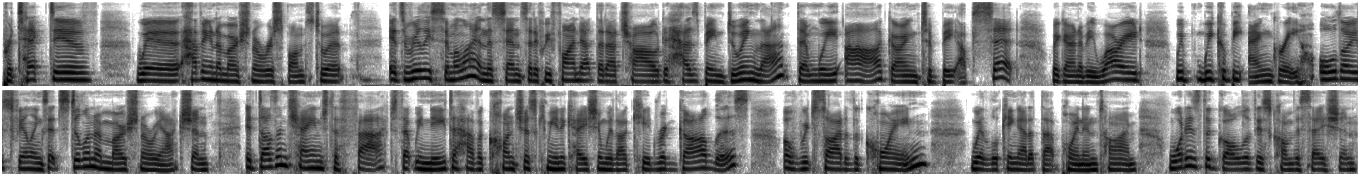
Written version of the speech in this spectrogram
protective, we're having an emotional response to it. It's really similar in the sense that if we find out that our child has been doing that, then we are going to be upset. We're going to be worried. We, we could be angry. All those feelings, it's still an emotional reaction. It doesn't change the fact that we need to have a conscious communication with our kid, regardless of which side of the coin we're looking at at that point in time. What is the goal of this conversation?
